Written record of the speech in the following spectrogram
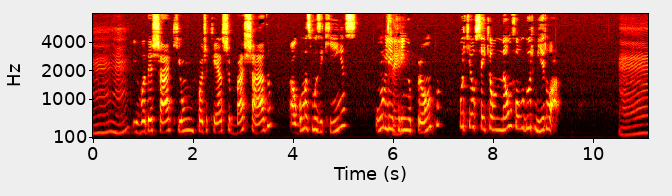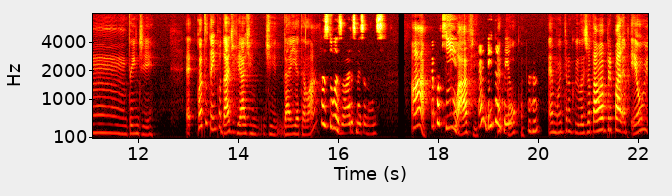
Uhum. E vou deixar aqui um podcast baixado, algumas musiquinhas, um Sim. livrinho pronto, porque eu sei que eu não vou dormir lá. Hum, entendi. É, quanto tempo dá de viagem de daí até lá? Umas duas horas, mais ou menos. Ah, É pouquinho. suave. É bem É tranquilo. pouco. Uhum. É muito tranquilo. Eu já tava preparada. Eu,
